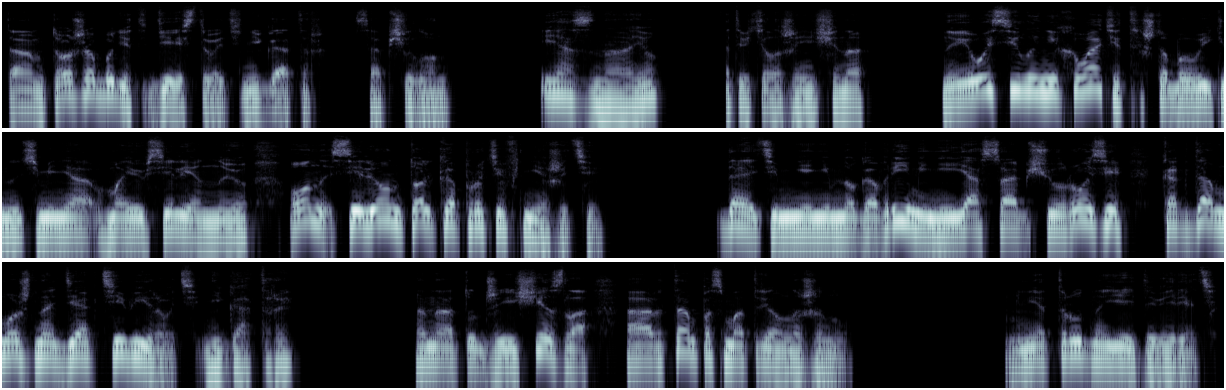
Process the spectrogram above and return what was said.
«Там тоже будет действовать негатор», – сообщил он. «Я знаю», – ответила женщина. «Но его силы не хватит, чтобы выкинуть меня в мою вселенную. Он силен только против нежити». Дайте мне немного времени, я сообщу Розе, когда можно деактивировать негаторы». Она тут же исчезла, а Артам посмотрел на жену. «Мне трудно ей доверять»,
